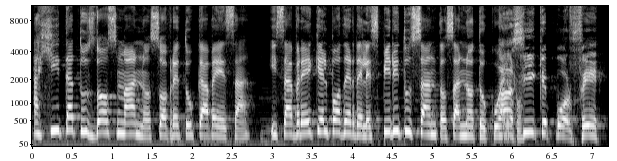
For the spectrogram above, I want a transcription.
agita tus dos manos sobre tu cabeza y sabré que el poder del Espíritu Santo sanó tu cuerpo. Así que por fe,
